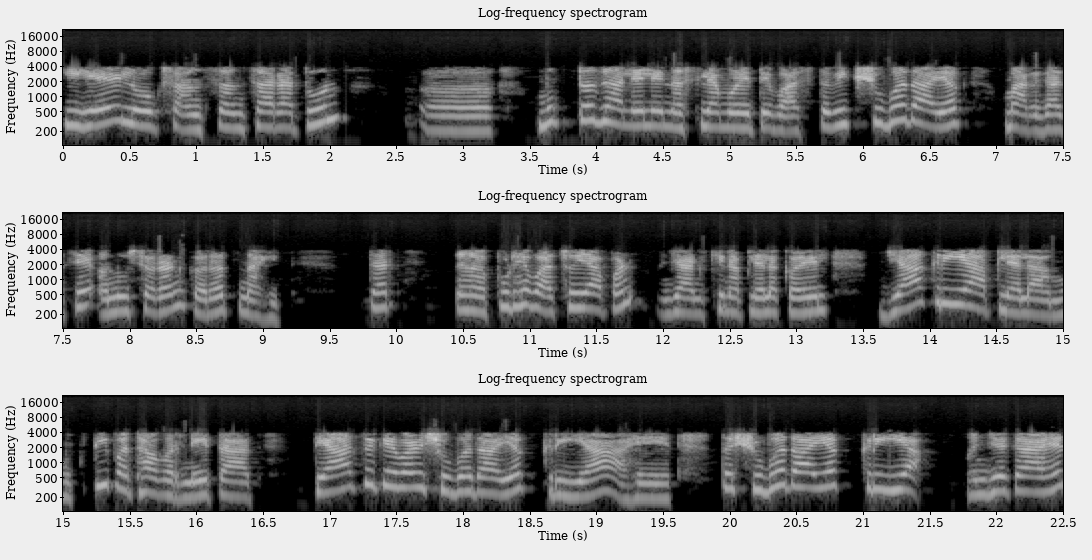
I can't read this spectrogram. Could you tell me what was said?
की हे लोक संसारातून मुक्त झालेले नसल्यामुळे ते वास्तविक शुभदायक मार्गाचे अनुसरण करत नाहीत. तर पुढे वाचूया आपण. म्हणजे आणखीन आपल्याला कळेल ज्या क्रिया आपल्याला मुक्तीपथावर नेतात त्याच केवळ शुभदायक क्रिया आहेत. तर शुभदायक क्रिया म्हणजे काय आहेत?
